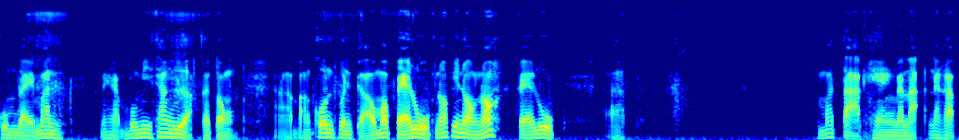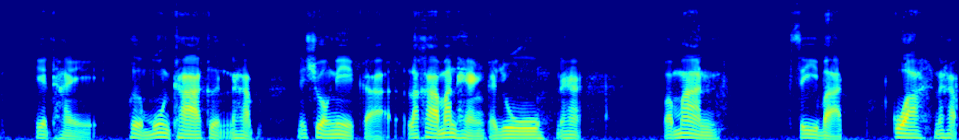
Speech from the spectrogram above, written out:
กลุ่มไหลมันนะครับบ่มีทางเลือกก็ต้องอบางคนเพิ่นก็เอามาแปรรูปเนาะพี่น้องเนาะแปรรูปมาตากแห้งนั่นแหละนะครับเฮ็ดให้เพิ่มมูลค่าขึ้นนะครับ ในช่วงนี้ก็ราคามันแห้งก็อยู่นะฮะประมาณ 4 บาท กว่านะครับ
